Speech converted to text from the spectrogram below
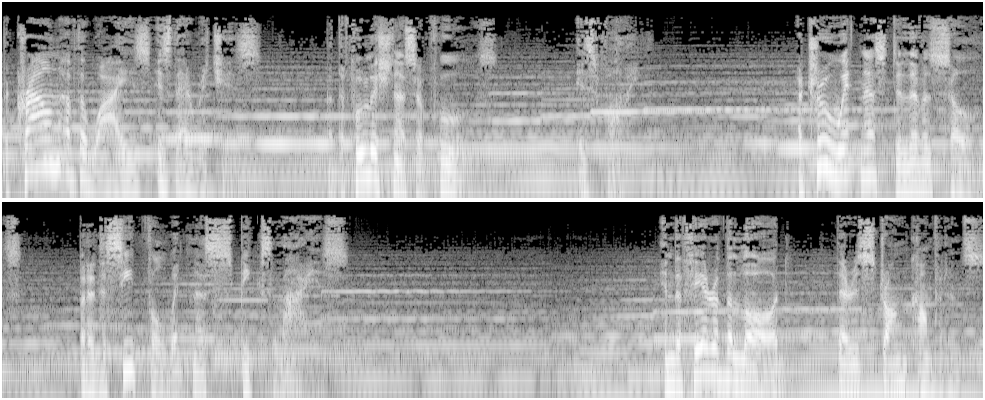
The crown of the wise is their riches, but the foolishness of fools is folly. A true witness delivers souls, but a deceitful witness speaks lies. In the fear of the Lord there is strong confidence,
